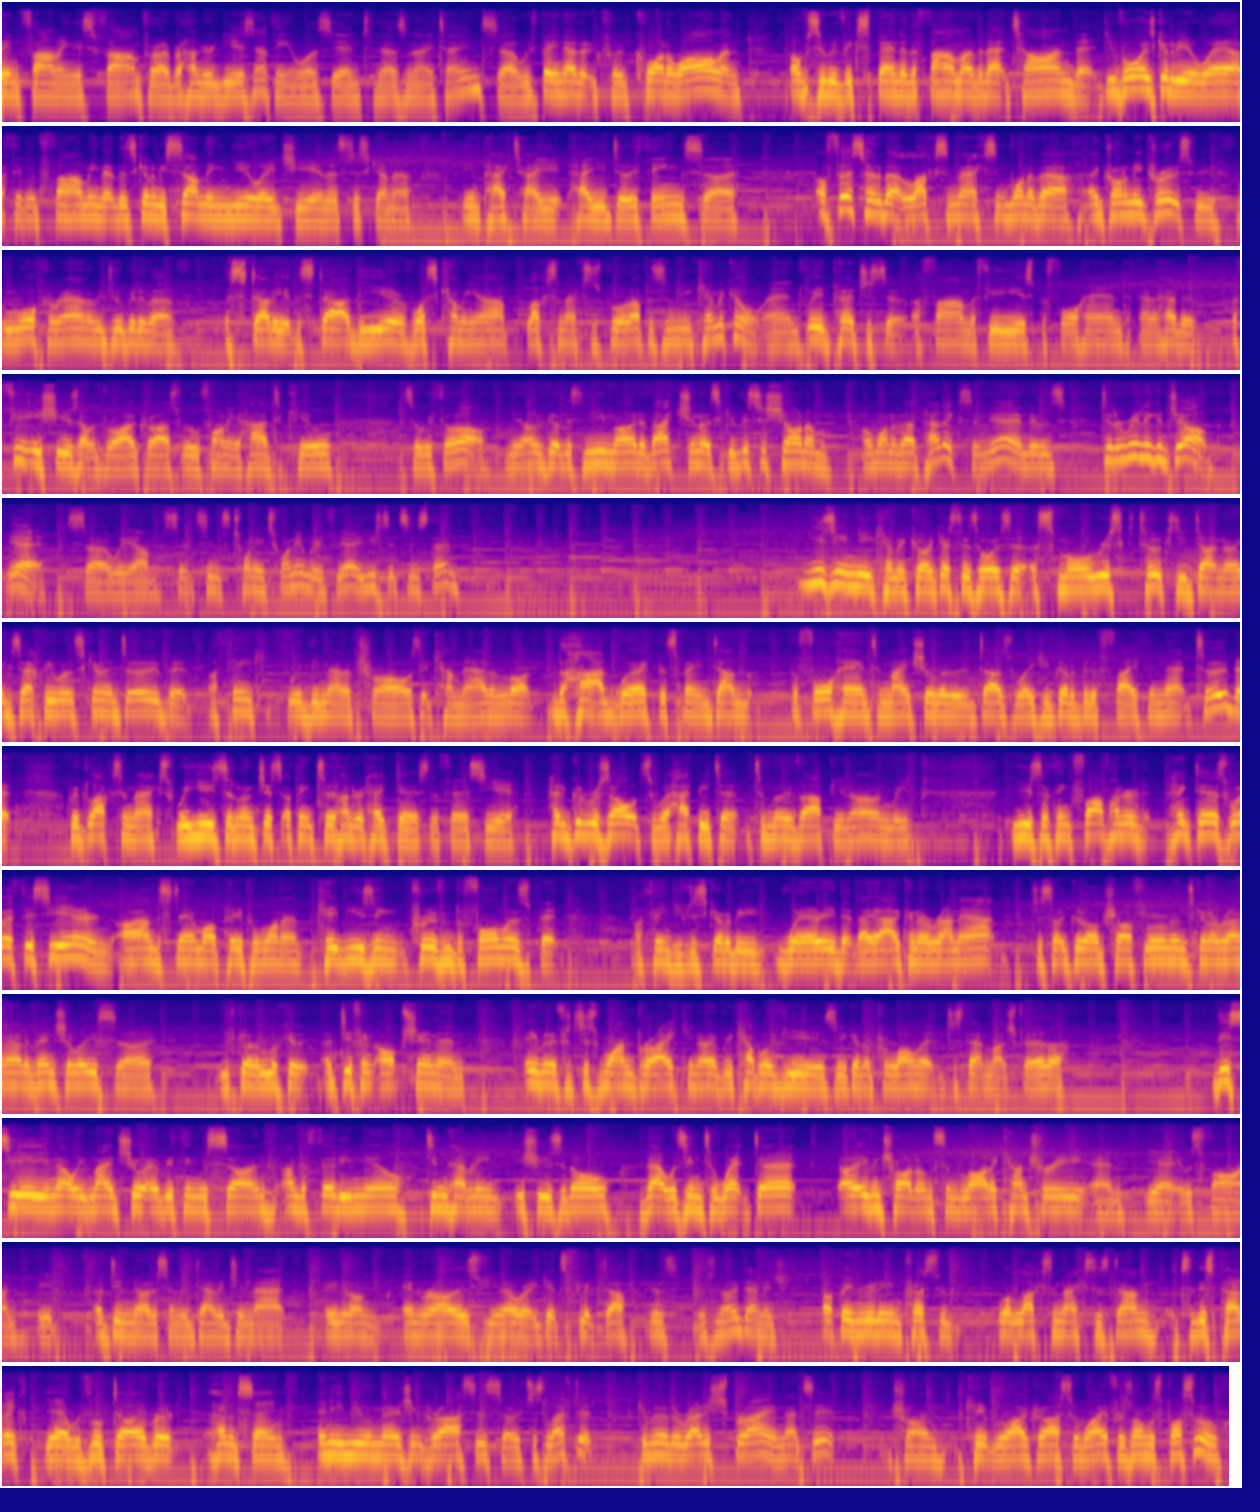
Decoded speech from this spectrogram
been farming this farm for over 100 years I think it was yeah, in 2018. So we've been at it for quite a while and obviously we've expanded the farm over that time, but you've always got to be aware, I think, with farming that there's going to be something new each year that's just going to impact how you, how you do things. So I first heard about Luximax in one of our agronomy groups. We, we walk around and we do a bit of a a study at the start of the year of what's coming up. Luximax was brought up as a new chemical and we had purchased a, a farm a few years beforehand and it had a, a few issues up with ryegrass. We were finding it hard to kill. So we thought, oh, you know, we've got this new mode of action, let's give this a shot on, on one of our paddocks. And yeah, and it was, did a really good job. Yeah, so we, um, since 2020, we've, yeah, used it since then. Using a new chemical, I guess there's always a, a small risk to it because you don't know exactly what it's going to do. But I think with the amount of trials that come out and a lot, the hard work that's been done beforehand to make sure that it does work, you've got a bit of faith in that too. But with Luximax, we used it on just, I think, 200 hectares the first year. Had good results, we're happy to, to move up, you know, and we used, I think, 500 hectares worth this year. And I understand why people want to keep using proven performers, but I think you've just got to be wary that they are going to run out, just like good old trifluralin's going to run out eventually. So you've got to look at a different option and even if it's just one break, you know, every couple of years, you're going to prolong it just that much further. This year, you know, we made sure everything was sown under 30 mil, didn't have any issues at all. That was into wet dirt. I even tried on some lighter country and yeah, it was fine. It, I didn't notice any damage in that. Even on end rows, you know, where it gets flicked up, there's, there's no damage. I've been really impressed with what Luximax has done to this paddock. Yeah, we've looked over it, haven't seen any new emergent grasses, so we've just left it, given it a radish spray and that's it. Try and keep ryegrass away for as long as possible.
